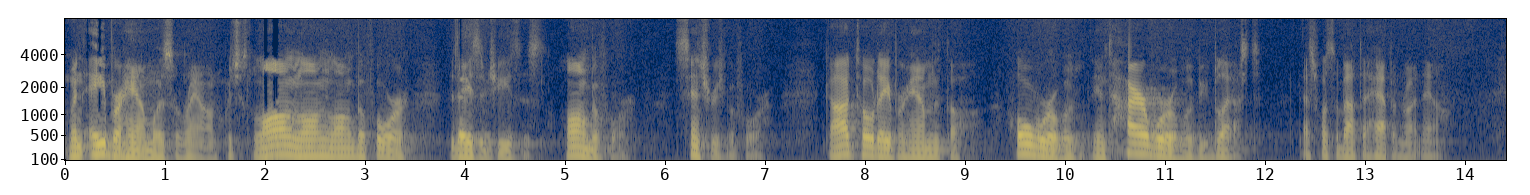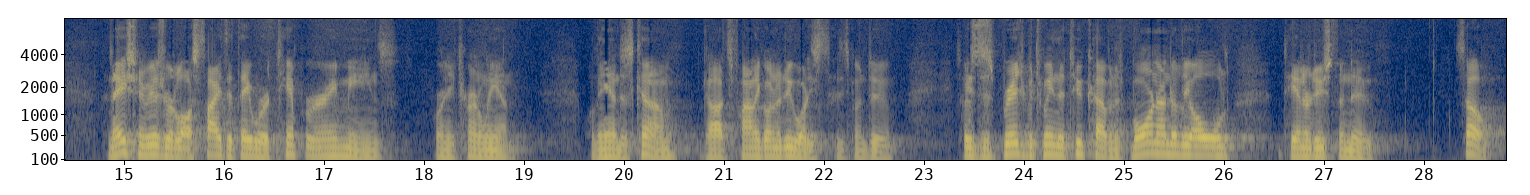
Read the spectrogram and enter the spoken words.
when Abraham was around, which is long, long, long before the days of Jesus, long before, centuries before. God told Abraham that the whole world, the entire world would be blessed. That's what's about to happen right now. The nation of Israel lost sight that they were a temporary means for an eternal end. Well, the end has come. God's finally going to do what he's going to do. So he's this bridge between the two covenants, born under the old to introduce the new. So,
